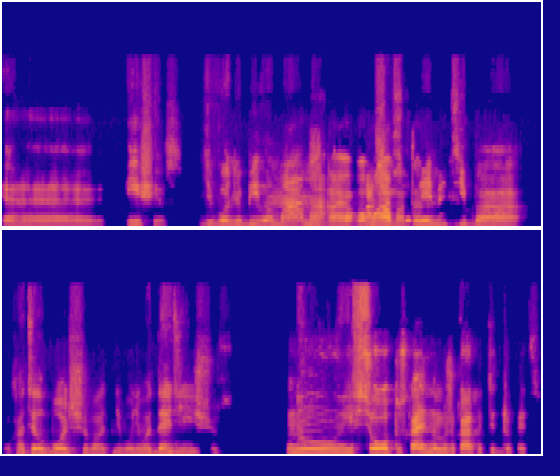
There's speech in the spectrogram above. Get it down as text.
э, issues. Его любила мама, знаю, а его мама даже время типа хотел большего от него. У него daddy issues. Ну, и все, пускай на мужиках отыгрывается.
